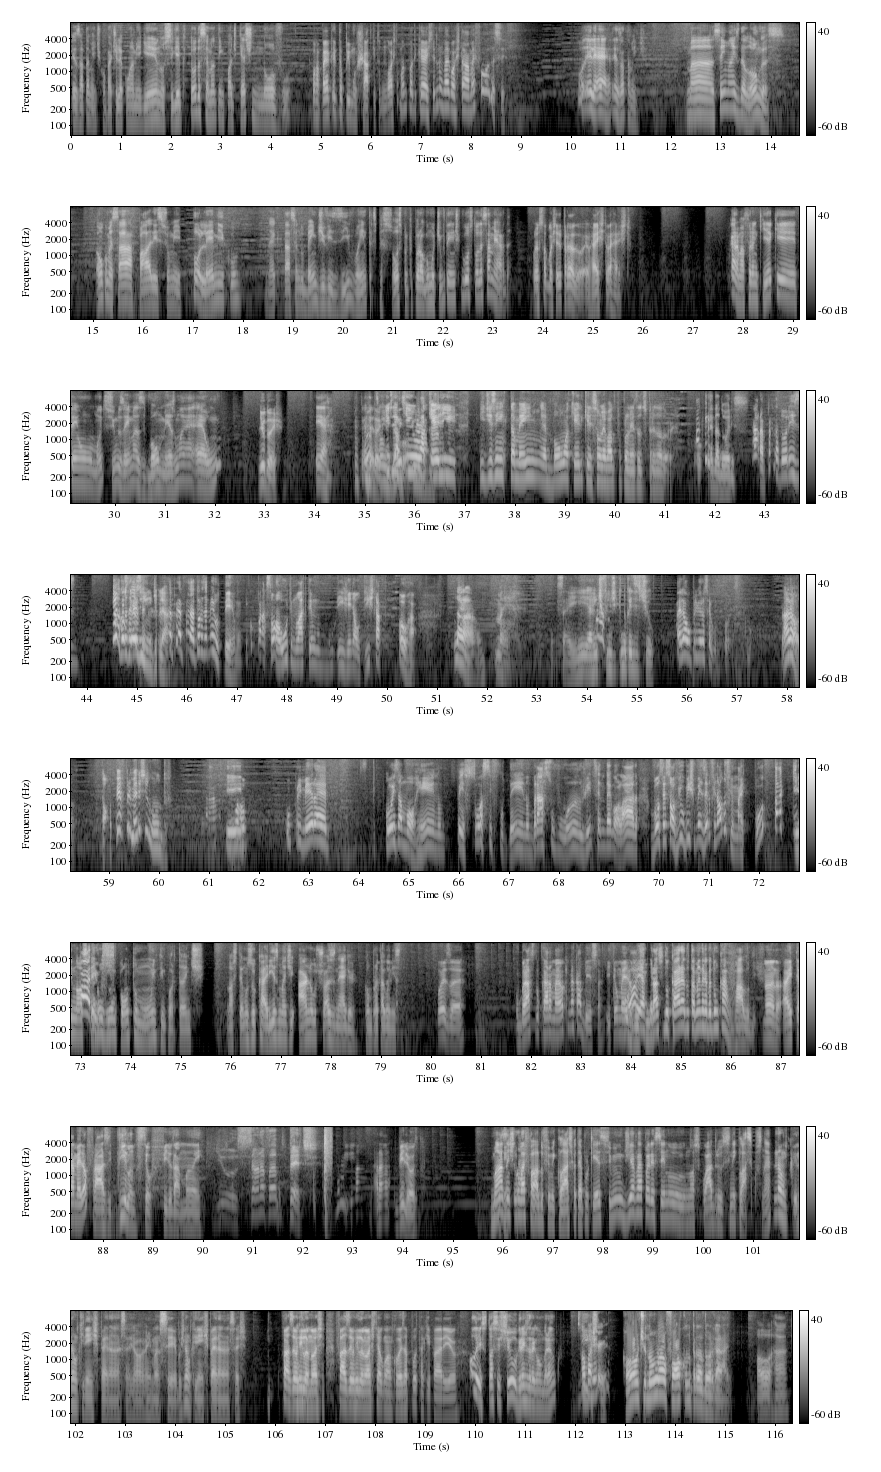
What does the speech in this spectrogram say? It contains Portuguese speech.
Exatamente. Compartilha com um amiguinho, nos siga aí, porque toda semana tem podcast novo. Porra, pega aquele teu primo chato que tu não gosta, manda um podcast. Ele não vai gostar, mas foda-se. Ele é, exatamente. Mas sem mais delongas, vamos começar a falar desse filme polêmico, né, que tá sendo bem divisivo entre as pessoas, porque por algum motivo tem gente que gostou dessa merda. Eu só gostei do Predador. O resto é resto. Cara, uma franquia que tem um- muitos filmes aí, mas bom mesmo é, é um E o dois? e é. Meu Deus. São Dizem dois que o, aquele. E dizem que também é bom aquele que eles são levados pro planeta dos predadores. Predadores. Cara, Predadores. É Predadores é meio, de olhar. É, Pre- Predadores é meio termo. Em comparação ao último lá que tem um guri gênio autista, porra. Não, não. mas- Isso aí a gente finge que nunca existiu. Melhor o primeiro e o segundo, foda-se. Acabou. Ah, não. Top é o primeiro e segundo. E Porra, o, o primeiro é coisa morrendo, pessoa se fudendo, braço voando, gente sendo degolada. Você só viu o bicho bem dizer no final do filme, mas puta que E nós pariu. temos um ponto muito importante. Nós temos o carisma de Arnold Schwarzenegger como protagonista. Pois é. O braço do cara é maior que minha cabeça. E tem o Pô, melhor. bicho, aí, o braço do cara é do tamanho da cabeça de um cavalo, bicho. Mano, aí tem a melhor frase. Dylan, seu filho da mãe. You son of a bitch. Maravilhoso. Mas a gente não vai falar do filme clássico, até porque esse filme um dia vai aparecer no nosso quadro Cine Clássicos, né? Não, não criem esperanças, jovens mancebos. Não criem esperanças. Fazer o Hilanosh, fazer o Hilanosh ter alguma coisa, puta que pariu. Ô Luiz, tu assistiu o Grande Dragão Branco? Só baixei. Continua o foco no predador, caralho. Porra.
